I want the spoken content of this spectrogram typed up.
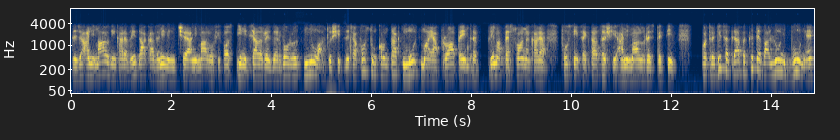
deja animalul din care a venit, dacă a venit din ce animal o fi fost inițial rezervorul, nu a tușit. Deci a fost un contact mult mai aproape între prima persoană care a fost infectată și animalul respectiv. O trebuie să treabă câteva luni bune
